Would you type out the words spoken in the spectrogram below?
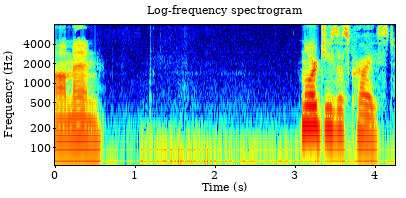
Amen. Lord Jesus Christ,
